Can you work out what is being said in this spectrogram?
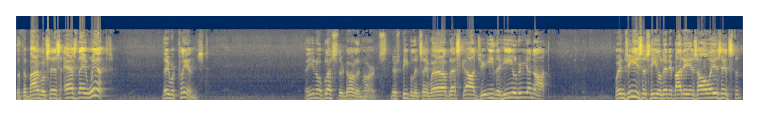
But the Bible says, as they went, they were cleansed. And you know, bless their darling hearts. There's people that say, well, bless God, you're either healed or you're not. When Jesus healed anybody, is always instant.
